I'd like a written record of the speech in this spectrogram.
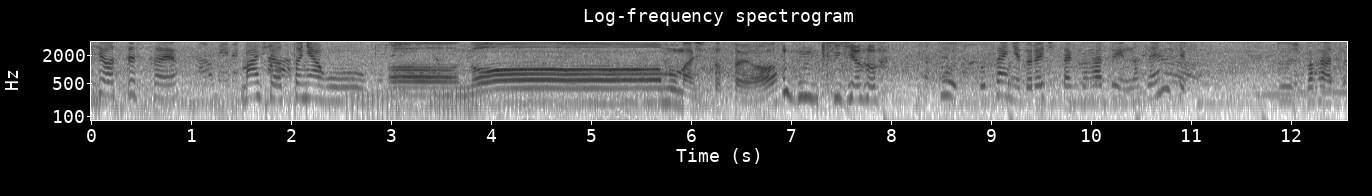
맛이 어땠어요? 맛이 어떠냐고. 어 너무 맛있었어요 귀여워. Тут, в Пусані, до речі, так багато іноземців. Дуже багато.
